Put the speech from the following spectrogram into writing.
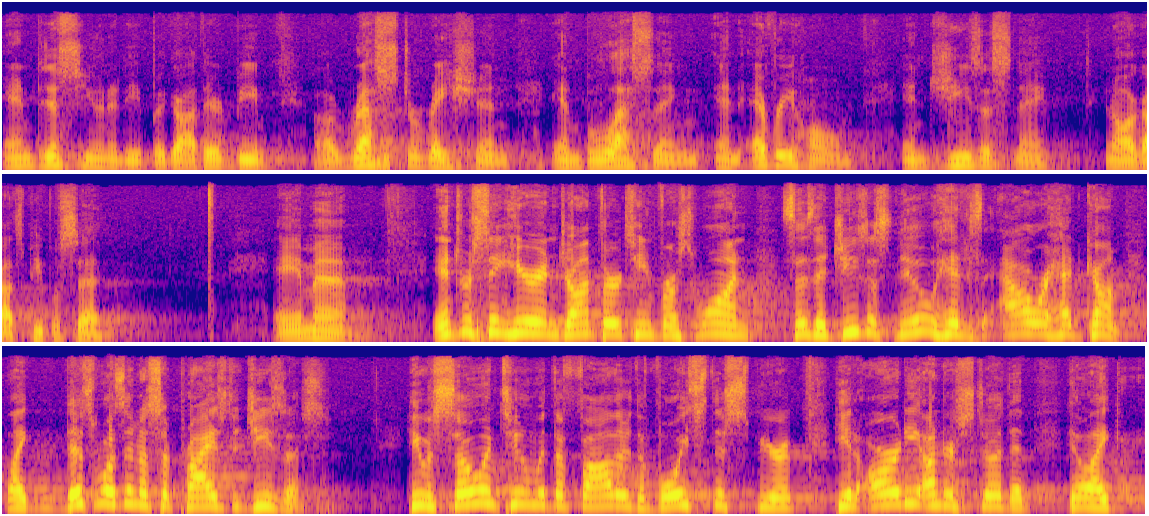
and disunity, but God, there'd be uh, restoration and blessing in every home in Jesus' name. And all God's people said, Amen. Interesting here in John 13, verse 1, says that Jesus knew his hour had come. Like, this wasn't a surprise to Jesus. He was so in tune with the Father, the voice the Spirit. He had already understood that, like,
